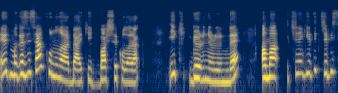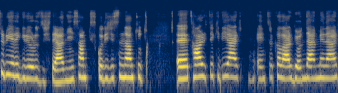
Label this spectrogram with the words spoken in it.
evet magazinsel konular belki başlık olarak ilk görünüründe ama içine girdikçe bir sürü yere giriyoruz işte yani insan psikolojisinden tut e, tarihteki diğer entrikalar, göndermeler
